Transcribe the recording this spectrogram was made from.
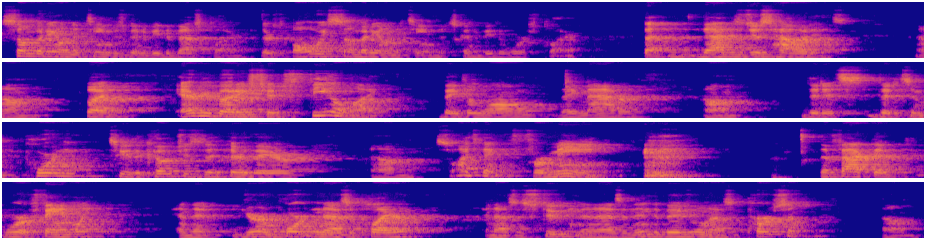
somebody on the team who's going to be the best player. There's always somebody on the team that's going to be the worst player. That that is just how it is. Um, but everybody should feel like they belong, they matter, um, that it's that it's important to the coaches that they're there. Um, so I think for me, the fact that we're a family and that you're important as a player and as a student and as an individual and as a person, um,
